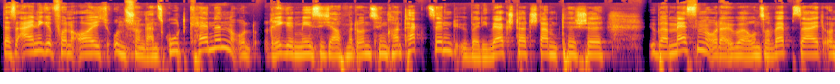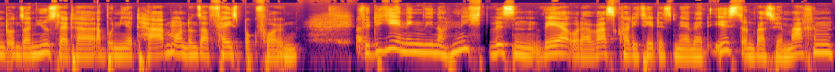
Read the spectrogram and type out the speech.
dass einige von euch uns schon ganz gut kennen und regelmäßig auch mit uns in Kontakt sind über die Werkstattstammtische, über Messen oder über unsere Website und unser Newsletter abonniert haben und uns auf Facebook folgen. Für diejenigen, die noch nicht wissen, wer oder was Qualität ist Mehrwert ist und was wir machen,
